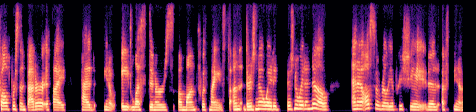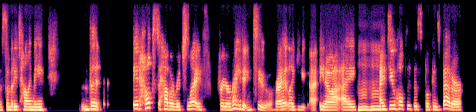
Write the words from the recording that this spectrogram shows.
12% better if I had, you know, eight less dinners a month with my son. There's no way to there's no way to know. And I also really appreciated, a, you know, somebody telling me that it helps to have a rich life for your writing too, right? Like you, you know, I, mm-hmm. I do hope that this book is better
